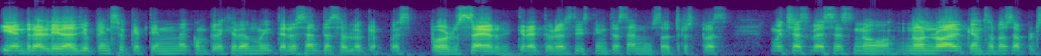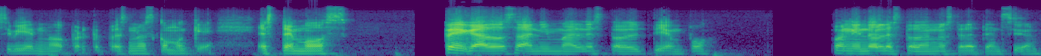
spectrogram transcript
y en realidad yo pienso que tiene una complejidad muy interesante, solo que pues por ser criaturas distintas a nosotros, pues muchas veces no, no lo alcanzamos a percibir, ¿no? Porque pues no es como que estemos pegados a animales todo el tiempo, poniéndoles toda nuestra atención.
